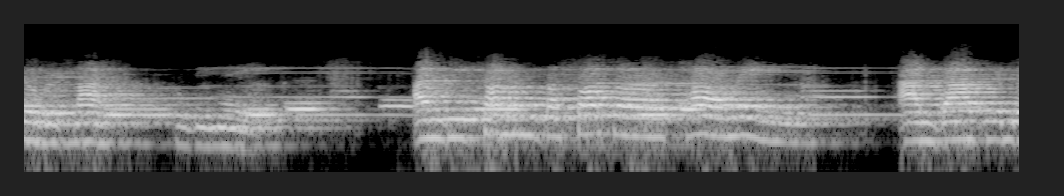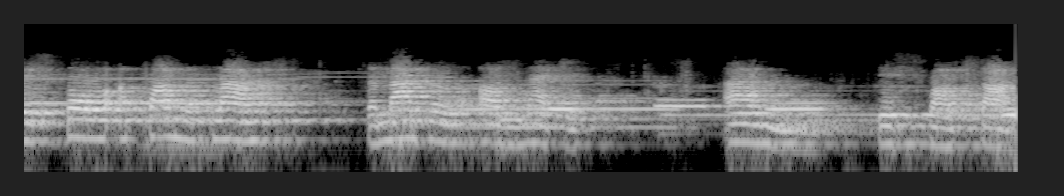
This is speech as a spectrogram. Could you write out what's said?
silver flask to be. And he summoned the sorcerer Zhao Ming and bade him bestow upon the flask the mantle of magic. And this was done.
